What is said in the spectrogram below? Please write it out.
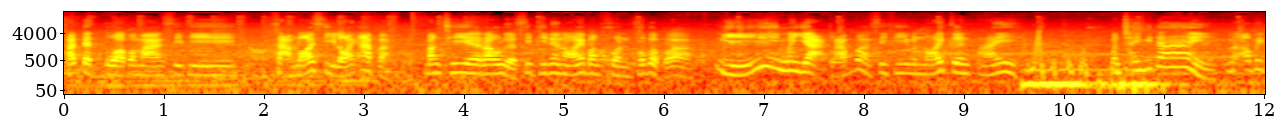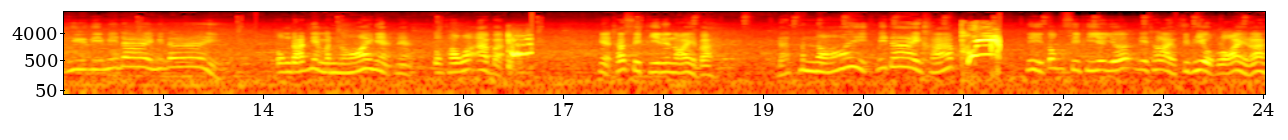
พัดแต่ตัวประมาณ CP 300 400 อัพอะ บางทีเราเหลือ CP น้อยๆ บางคนเขาแบบว่า อีไม่อยากรับอะ CP มันน้อยเกินไป มันใช้ไม่ได้ มันเอาไป PVP ไม่ได้ไม่ได้ ตรงดัตเนี่ยมันน้อยเนี่ยเนี่ยตรง power up อะเนี่ยถ้า CP น้อยๆเห็นปะดัตมันน้อยไม่ได้ครับ นี่ต้อง CP เยอะๆนี่เท่าไหร่ CP 600 เห็นปะ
